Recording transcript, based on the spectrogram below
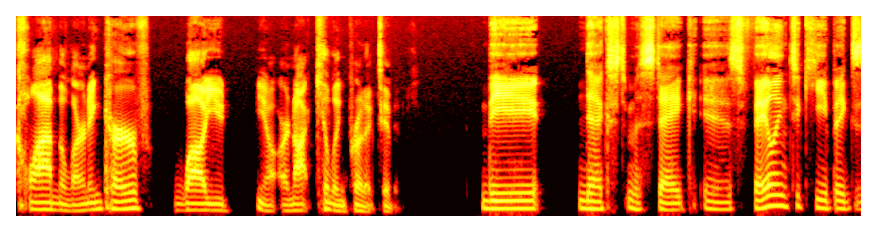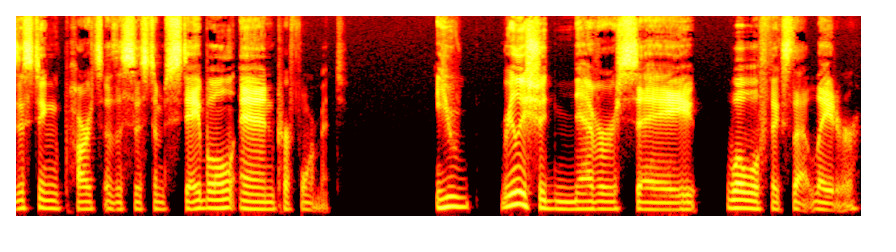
climb the learning curve while you you know are not killing productivity. The next mistake is failing to keep existing parts of the system stable and performant. You really should never say, well, we'll fix that later.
